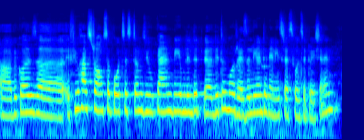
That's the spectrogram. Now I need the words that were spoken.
Uh, because uh, if you have strong support systems, you can be a little, a little more resilient in any stressful situation. And,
